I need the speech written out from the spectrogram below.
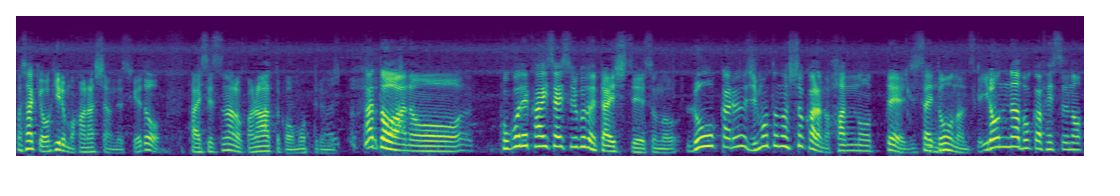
あ、さっきお昼も話したんですけど、大切なのかなとか思ってるんです。あと、あのーここで開催することに対して、その、ローカル、地元の人からの反応って実際どうなんですか、いろんな僕はフェスの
